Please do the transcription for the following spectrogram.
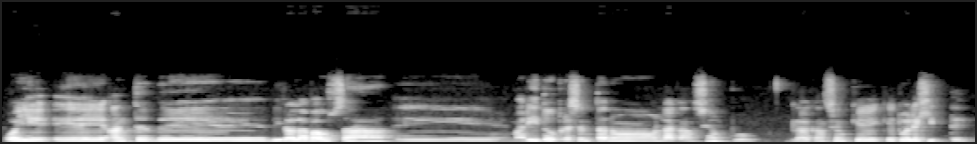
Oye, antes de, ir a la pausa, Marito, preséntanos la canción, pues, la canción que, que tú elegiste.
